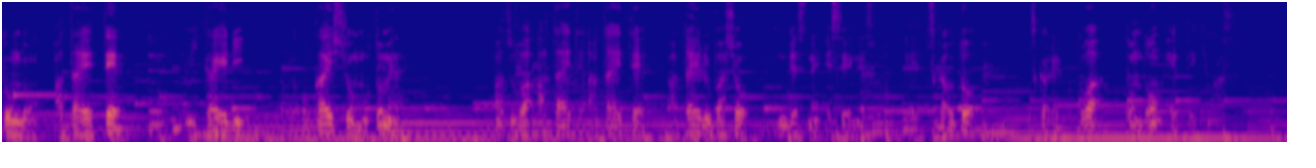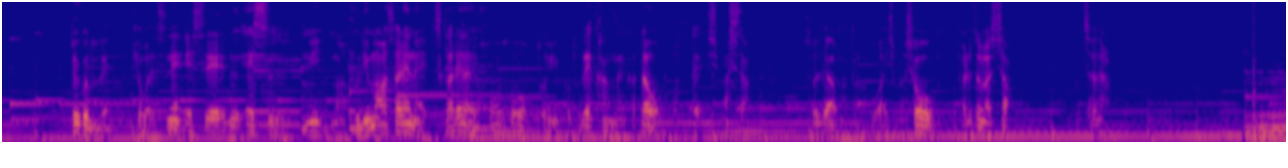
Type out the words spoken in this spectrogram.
どんどん与えて見返りお返しを求めないまずは与えて与えて与える場所にですね SNS を使うと疲れることはどんどん減っていきます。ということで今日はですね SNS に、まあ、振り回されない疲れない方法ということで考え方をお伝えしました。それではまたお会いしましょう。ありがとうございました。さよなら。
